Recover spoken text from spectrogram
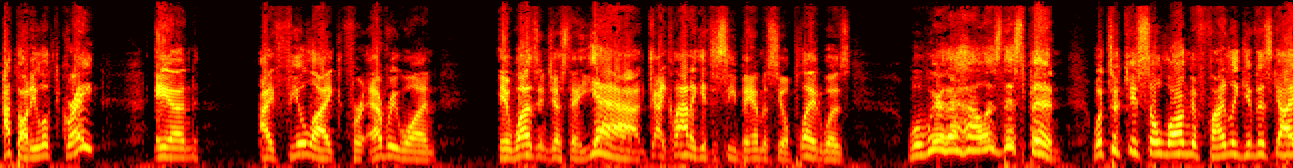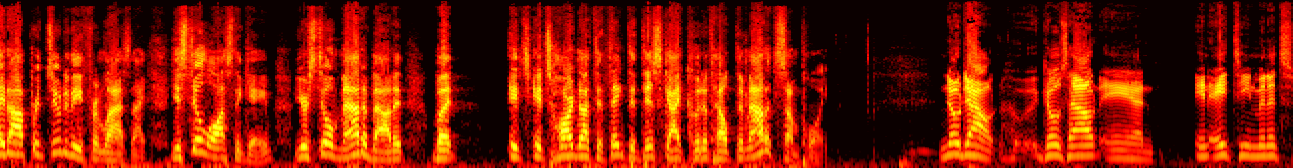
I thought he looked great. And I feel like for everyone, it wasn't just a, yeah, glad I get to see Bamisile play. played. was, well, where the hell has this been? What took you so long to finally give this guy an opportunity from last night? You still lost the game. You're still mad about it, but it's it's hard not to think that this guy could have helped him out at some point. No doubt. Goes out and in 18 minutes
